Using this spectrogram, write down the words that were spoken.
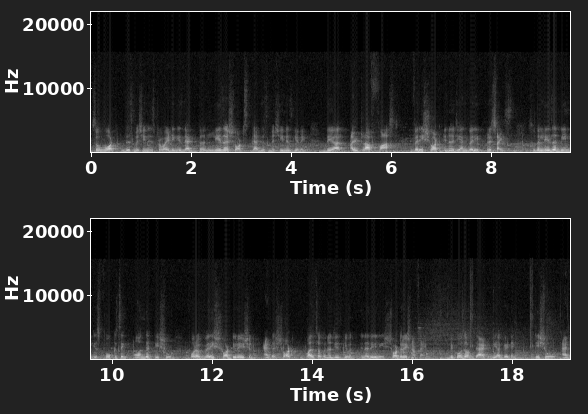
So what this machine is providing is that the laser shots that this machine is giving, they are ultra fast, very short energy and very precise. So the laser beam is focusing on the tissue for a very short duration and a short pulse of energy is given in a really short duration of time. Because of that, we are getting tissue and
